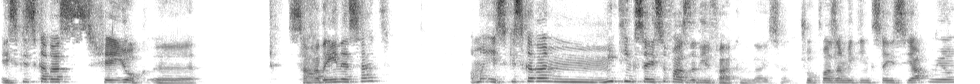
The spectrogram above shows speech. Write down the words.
Eskisi kadar şey yok. E, sahada yine sert ama eskisi kadar meeting sayısı fazla değil farkındaysan. Çok fazla meeting sayısı yapmıyor.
